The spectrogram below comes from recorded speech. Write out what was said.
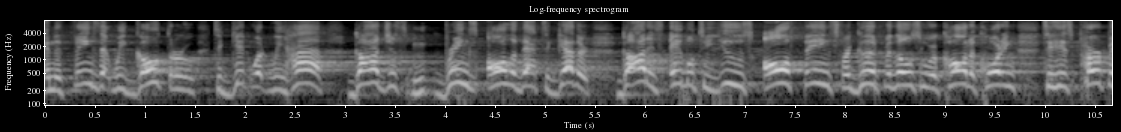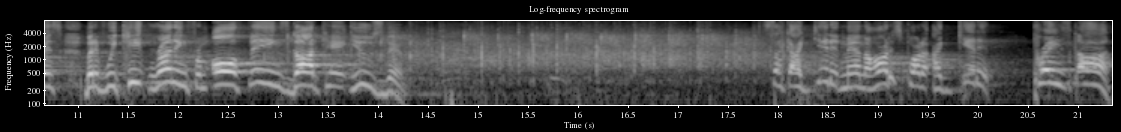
and the things that we go through to get what we have, God just brings all of that together. God is able to use all things for good for those who are called according to his purpose. But if we keep running from all things, God can't use them. It's like, I get it, man. The hardest part, I get it. Praise God.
